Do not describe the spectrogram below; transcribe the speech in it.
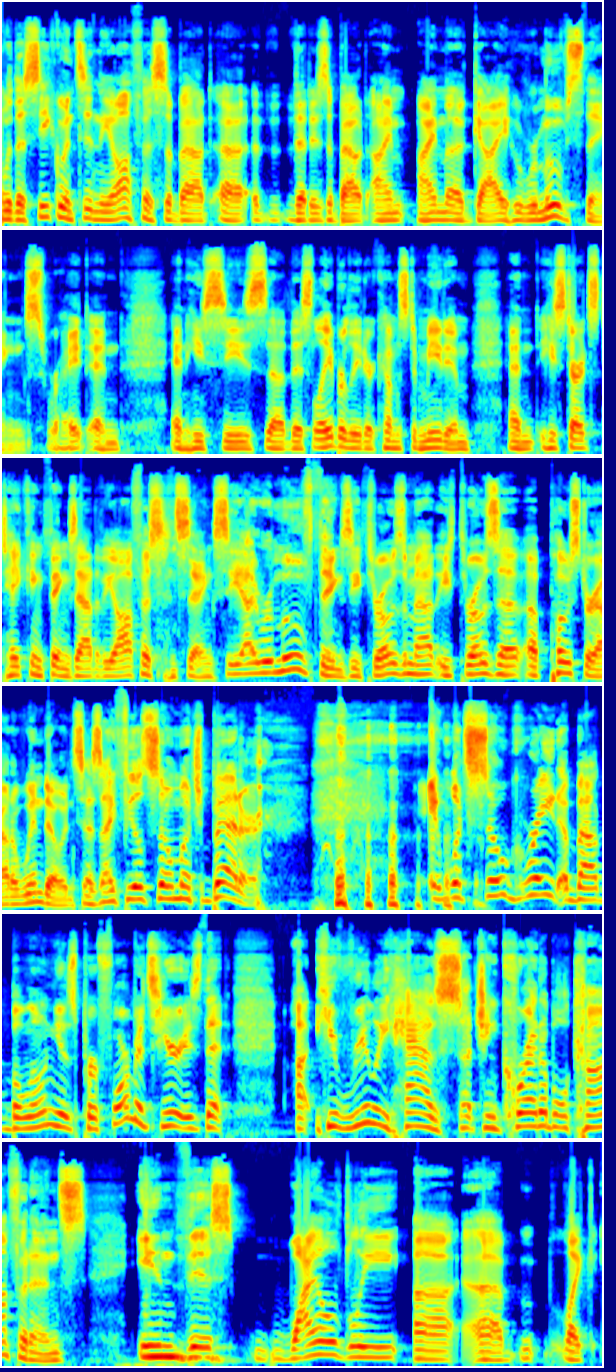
with a sequence in the office about uh, that is about I'm I'm a guy who removes things, right? And and he sees uh, this labor leader comes to meet him, and he starts taking things out of the office and saying, "See, I remove things." He throws them out. He throws a, a poster out a window and says, "I feel so much better." and what's so great about Bologna's performance here is that uh, he really has such incredible confidence in this wildly uh, uh, like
